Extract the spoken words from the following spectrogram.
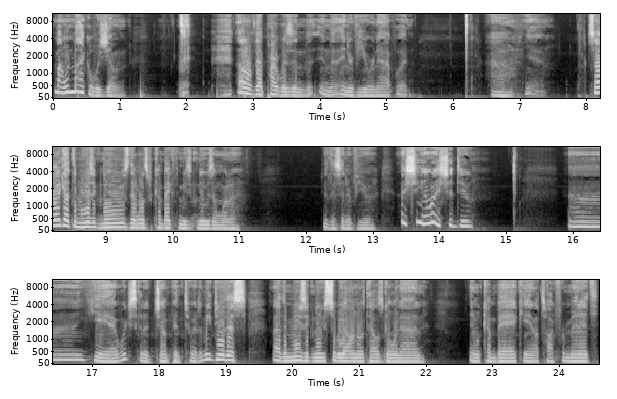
When Michael was young. I don't know if that part was in the, in the interview or not, but uh, yeah. So I got the music news. Then once we come back to the music news, I'm gonna do this interview. I should, you know what I should do? Uh, yeah, we're just gonna jump into it. Let me do this, uh, the music news, so we all know what the hell's going on. Then we'll come back and I'll talk for a minute,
